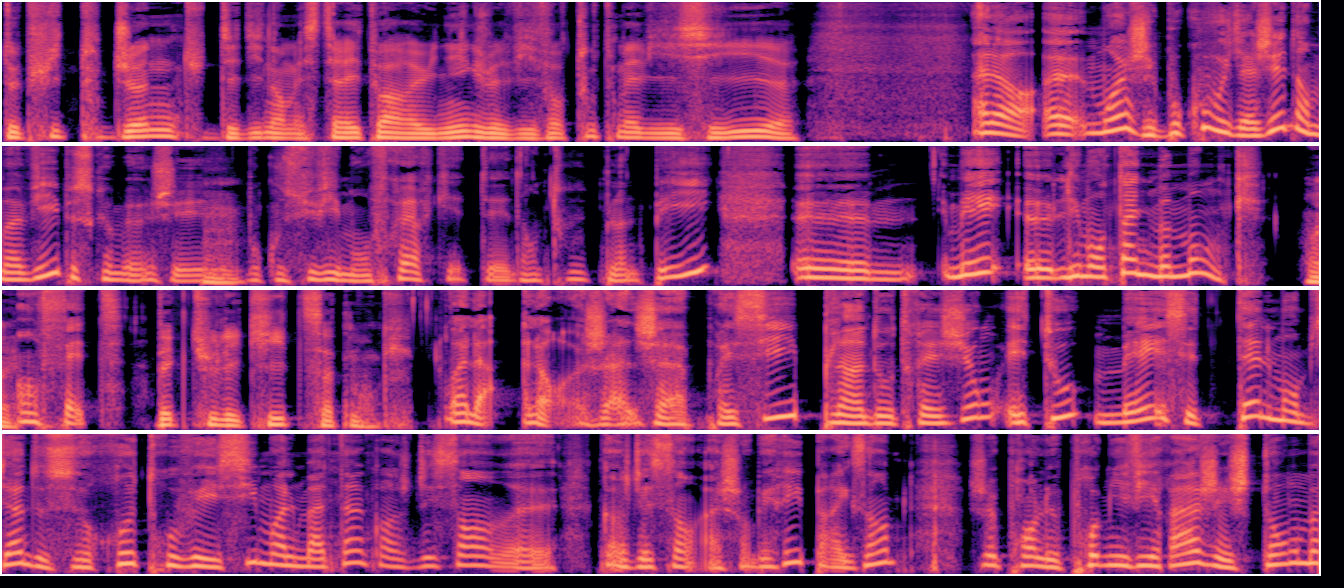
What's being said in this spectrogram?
depuis toute jeune, tu t'es dit non mais ce territoire est unique, je vais vivre toute ma vie ici alors, euh, moi, j'ai beaucoup voyagé dans ma vie parce que j'ai mmh. beaucoup suivi mon frère qui était dans tout plein de pays. Euh, mais euh, les montagnes me manquent, en fait. Dès que tu les quittes, ça te manque. Voilà. Alors, j'apprécie plein d'autres régions et tout, mais c'est tellement bien de se retrouver ici. Moi, le matin, quand je descends, euh, quand je descends à Chambéry, par exemple, je prends le premier virage et je tombe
